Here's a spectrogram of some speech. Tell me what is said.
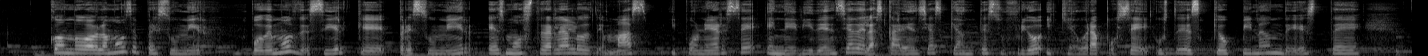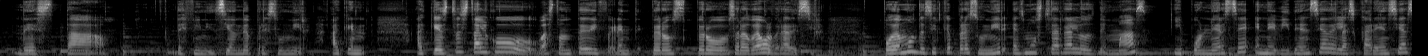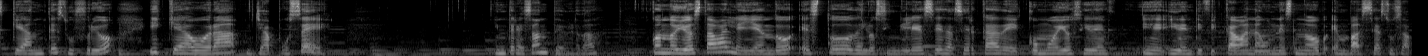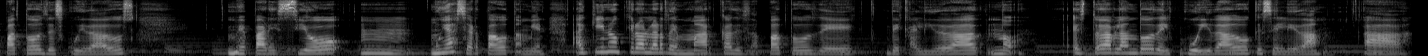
cuando hablamos de presumir, podemos decir que presumir es mostrarle a los demás y ponerse en evidencia de las carencias que antes sufrió y que ahora posee. ¿Ustedes qué opinan de este de esta definición de presumir? A que, a que esto es algo bastante diferente, pero, pero se las voy a volver a decir. Podemos decir que presumir es mostrarle a los demás y ponerse en evidencia de las carencias que antes sufrió y que ahora ya posee. Interesante, ¿verdad? Cuando yo estaba leyendo esto de los ingleses acerca de cómo ellos eh, identificaban a un snob en base a sus zapatos descuidados, me pareció mm, muy acertado también. Aquí no quiero hablar de marcas de zapatos, de, de calidad, no. Estoy hablando del cuidado que se le da a,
